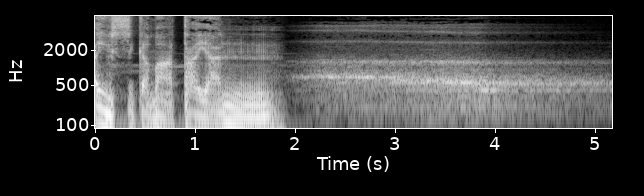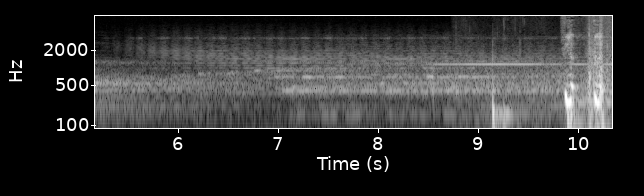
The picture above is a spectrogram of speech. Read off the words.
ay si kamatayan. La- la-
